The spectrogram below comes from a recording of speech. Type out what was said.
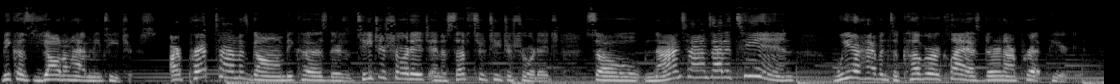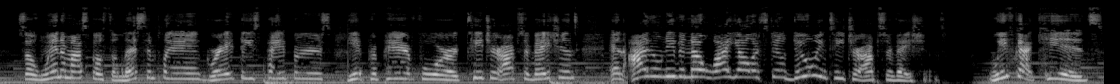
because y'all don't have any teachers. Our prep time is gone because there's a teacher shortage and a substitute teacher shortage. So nine times out of 10, we are having to cover a class during our prep period. So when am I supposed to lesson plan, grade these papers, get prepared for teacher observations? And I don't even know why y'all are still doing teacher observations. We've got kids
